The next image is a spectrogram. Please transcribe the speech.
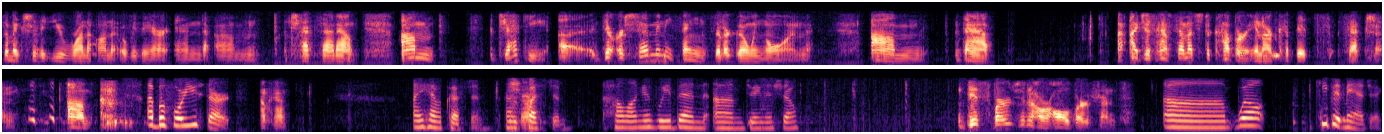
So make sure that you run on over there and um, check that out. Um, Jacki, uh, there are so many things that are going on um, that I just have so much to cover in our kibitz section. Um, Uh, before you start, okay. I have a question. I have Sure. a question. How long have we been um, doing this show? This version or all versions? Um, well, keep it magic.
